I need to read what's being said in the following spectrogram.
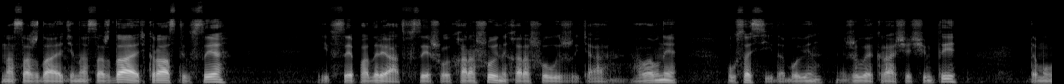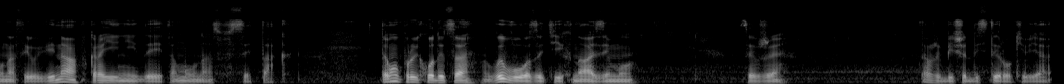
насаждають і насаждають, красти все і все подряд, все, що хорошо і нехорошо лежить. А головне у сусіда, бо він живе краще, ніж ти. Тому у нас і війна в країні йде, і тому у нас все так. Тому приходиться вивозити їх на зиму. Це вже, та вже більше 10 років я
